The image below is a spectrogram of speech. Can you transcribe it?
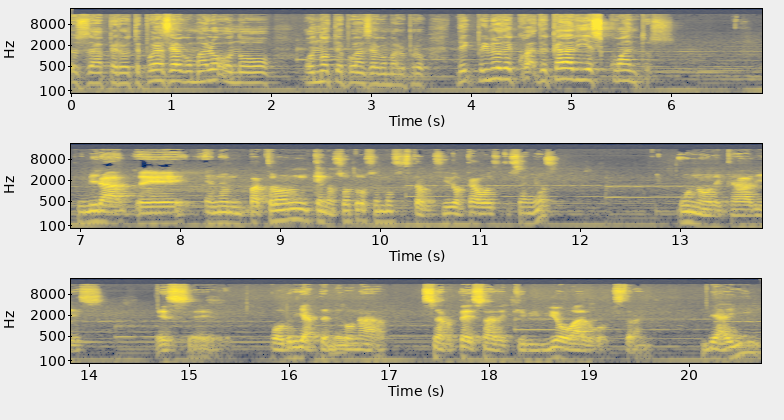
o sea, pero te pueden hacer algo malo o no, o no te pueden hacer algo malo. Pero de- primero, de, de cada 10, ¿cuántos? Pues mira, eh, en un patrón que nosotros hemos establecido a cabo estos años, uno de cada diez es, eh, podría tener una certeza de que vivió algo extraño. De ahí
